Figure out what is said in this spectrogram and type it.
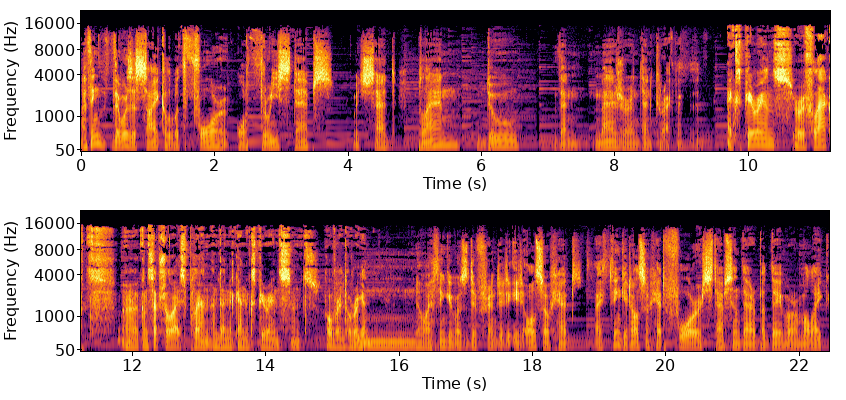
I think there was a cycle with four or three steps, which said plan, do, then measure and then correct it. Experience, reflect, uh, conceptualize, plan, and then again experience and over and over again? Mm, no, I think it was different. It, it also had, I think it also had four steps in there, but they were more like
